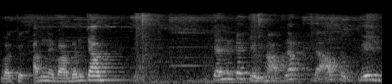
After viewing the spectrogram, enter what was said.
và cực âm này vào bên trong. Tránh các trường hợp lắp đảo cực pin.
